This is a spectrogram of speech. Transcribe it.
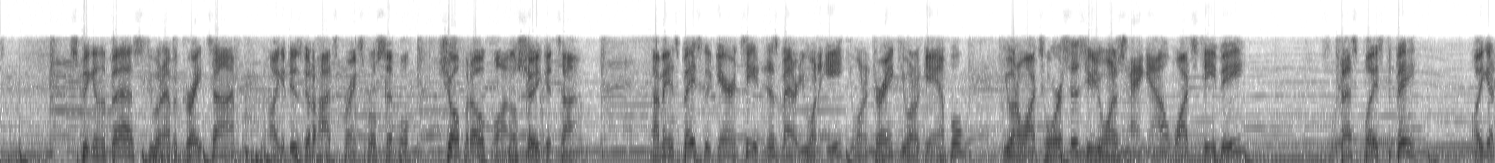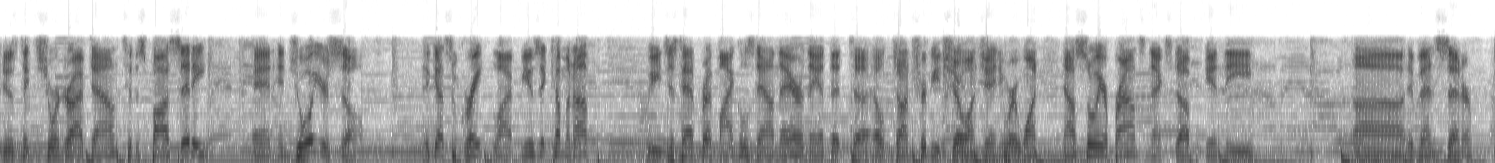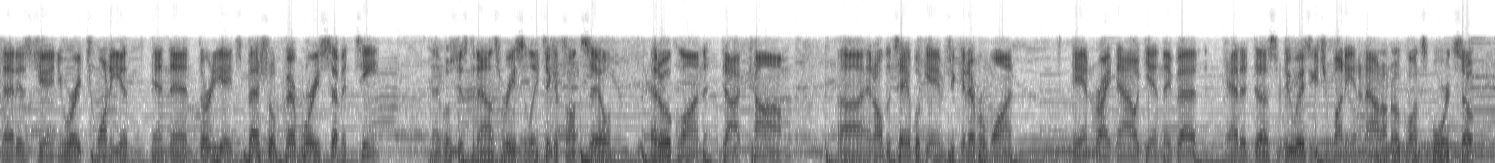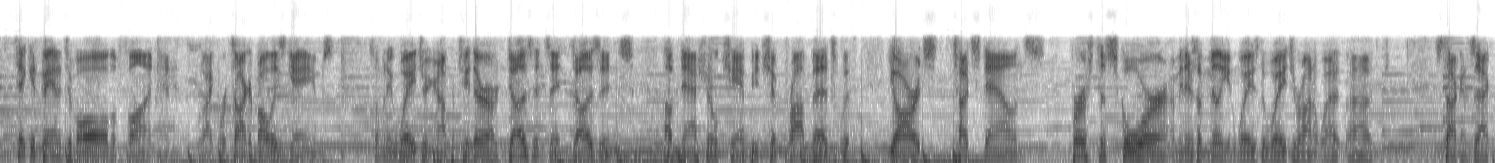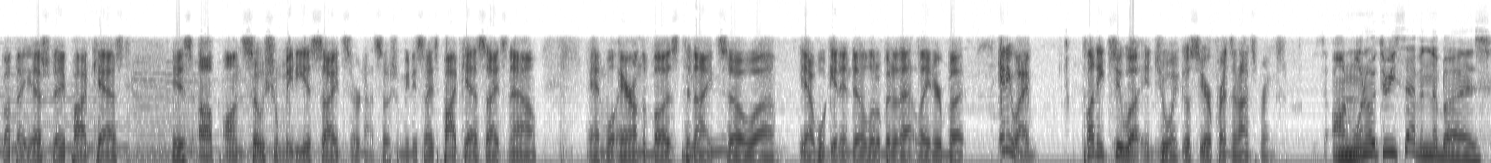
Speaking of the best, you want to have a great time? All you can do is go to Hot Springs. Real simple. Show up at Oaklawn. They'll show you a good time. I mean, it's basically guaranteed. It doesn't matter. You want to eat, you want to drink, you want to gamble, you want to watch horses, you want to just hang out, watch TV. It's the best place to be. All you got to do is take the short drive down to the Spa City and enjoy yourself. They've got some great live music coming up. We just had Bret Michaels down there. And they had that uh, Elton John tribute show on January 1. Now Sawyer Brown's next up in the uh, Event Center. That is January 20th. And then 38 Special February 17th. That was just announced recently. Tickets on sale at oaklawn.com. Uh, and all the table games you could ever want. And right now, again, they've had, added uh, some new ways to get your money in and out on Oaklawn Sports. So take advantage of all the fun. And like we're talking about all these games, so many wagering opportunities. There are dozens and dozens of national championship prop bets with yards, touchdowns, first to score. I mean, there's a million ways to wager on it. Uh, I was talking to Zach about that yesterday. Podcast is up on social media sites, or not social media sites, podcast sites now, and we'll air on the Buzz tonight. So, uh, yeah, we'll get into a little bit of that later. But anyway, plenty to uh, enjoy. Go see our friends at Hot Springs. On 1037 The Buzz.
